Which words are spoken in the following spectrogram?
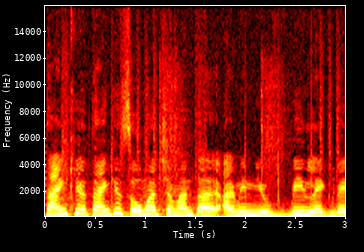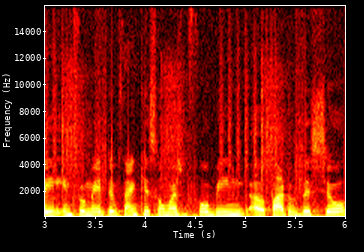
Thank you, thank you so much, Shamantha. I mean, you've been like very informative. Thank you so much for being a part of this show,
